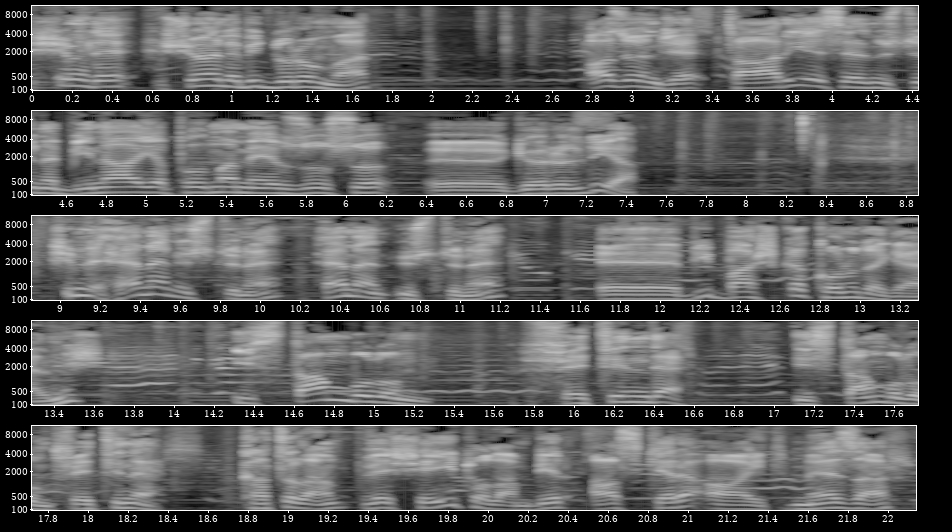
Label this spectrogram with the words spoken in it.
şimdi şöyle bir durum var. Az önce tarihi eserin üstüne bina yapılma mevzusu ee, görüldü ya. Şimdi hemen üstüne hemen üstüne ee, bir başka konu da gelmiş. İstanbul'un fethinde İstanbul'un fethine katılan ve şehit olan bir askere ait mezar.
